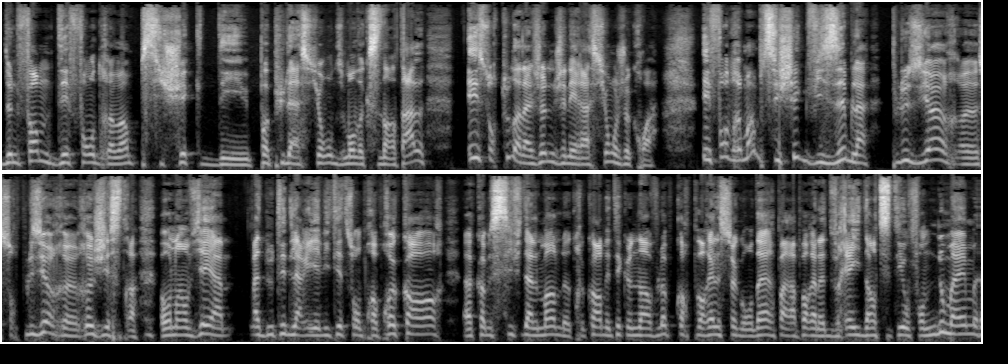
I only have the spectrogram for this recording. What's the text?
d'une forme d'effondrement psychique des populations du monde occidental et surtout dans la jeune génération, je crois. Effondrement psychique visible à plusieurs, euh, sur plusieurs euh, registres. On en vient à, à douter de la réalité de son propre corps, euh, comme si finalement notre corps n'était qu'une enveloppe corporelle secondaire par rapport à notre vraie identité au fond de nous-mêmes.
